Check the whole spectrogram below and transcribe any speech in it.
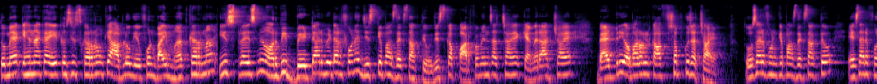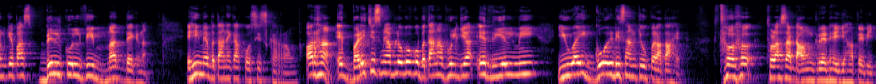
तो मैं कहना का ये कोशिश कर रहा हूँ कि आप लोग ये फ़ोन बाई मत करना। इस प्राइस में और भी बेटर बेटर फ़ोन है, जिसके पास देख सकते हो, जिसका परफॉर्मेंस अच्छा है कैमरा अच्छा है बैटरी ओवरऑल काफ़ी, सब कुछ अच्छा है। तो वो सारे फ़ोन के पास देख सकते हो, ये सारे फ़ोन के पास बिल्कुल भी मत देखना। यही मैं बताने का कोशिश कर रहा हूँ। और हाँ एक बड़ी चीज़ मैं आप लोगों को बताना भूल गया, ये Realme U I go edition के ऊपर आता है। तो थोड़ा सा डाउनग्रेड है यहाँ पे भी।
